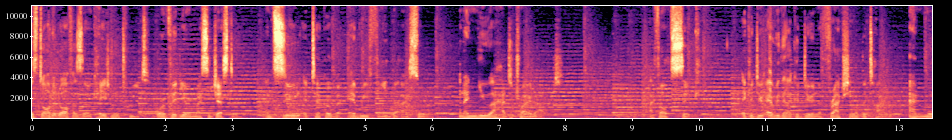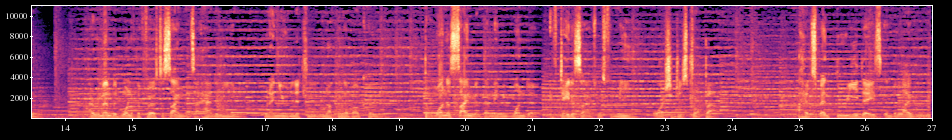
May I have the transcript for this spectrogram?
It started off as an occasional tweet or a video my suggested, and soon it took over every feed that I saw, and I knew I had to try it out. I felt sick. It could do everything I could do in a fraction of the time, and more. I remembered one of the first assignments I had in uni when I knew literally nothing about coding. The one assignment that made me wonder if data science was for me or I should just drop out. I had spent three days in the library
